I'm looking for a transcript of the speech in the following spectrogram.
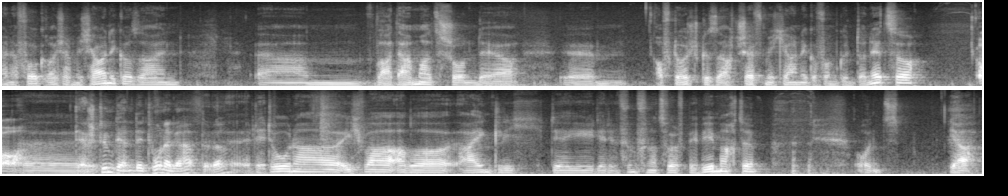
ein erfolgreicher Mechaniker sein, ähm, war damals schon der, ähm, auf Deutsch gesagt, Chefmechaniker vom Günter Netzer. Oh, Äh, der stimmt, der hat einen Daytona gehabt, oder? Äh, Daytona, ich war aber eigentlich der, der den 512 BB machte. Und ja,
